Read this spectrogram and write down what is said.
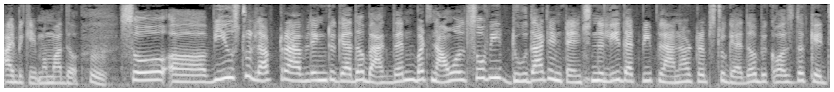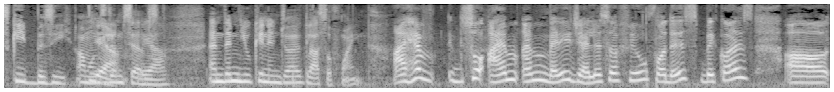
I became a mother. So uh, we used to love traveling together back then, but now also we do that intentionally that we plan our trips together because the kids keep busy amongst Yeah, themselves, yeah. and then you can enjoy a glass of wine. I have so I'm I'm very jealous of you for this because uh,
